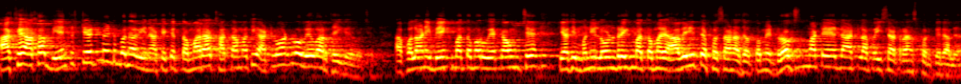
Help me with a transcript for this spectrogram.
આખે આખા બેંક સ્ટેટમેન્ટ બનાવી નાખે કે તમારા ખાતામાંથી આટલો આટલો વ્યવહાર થઈ ગયો છે. આ ફલાણી બેંકમાં તમારું એકાઉન્ટ છે, ત્યાંથી મની લોન્ડરિંગમાં તમારે આવી રીતે ફસાણા છો. તમે ડ્રગ્સ માટેના આટલા પૈસા ટ્રાન્સફર કરેલા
